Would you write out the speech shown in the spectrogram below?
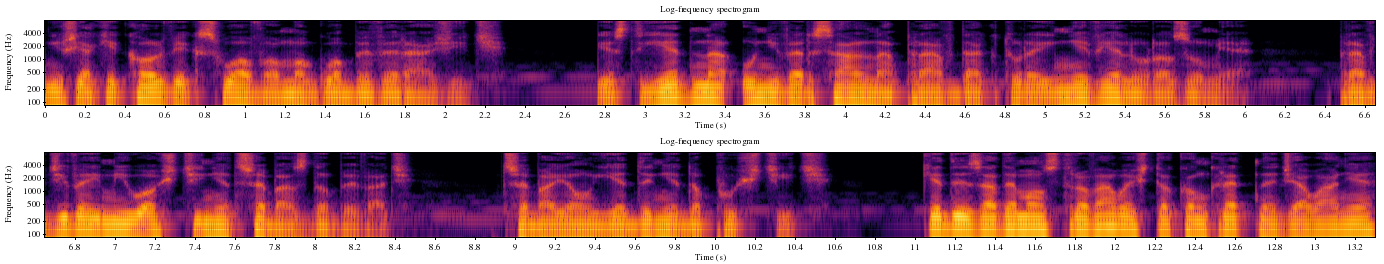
niż jakiekolwiek słowo mogłoby wyrazić. Jest jedna uniwersalna prawda, której niewielu rozumie. Prawdziwej miłości nie trzeba zdobywać, trzeba ją jedynie dopuścić. Kiedy zademonstrowałeś to konkretne działanie,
